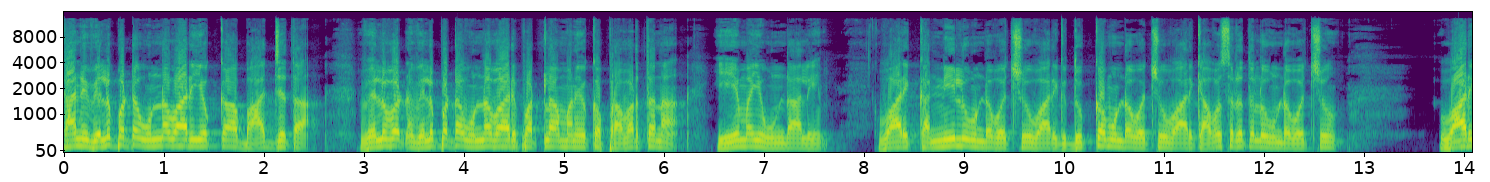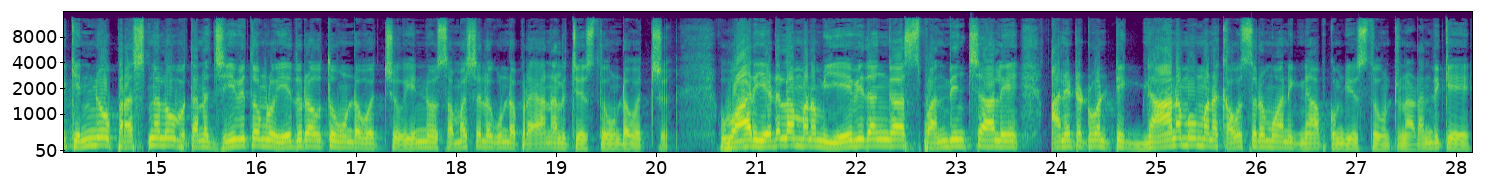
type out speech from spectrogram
కానీ వెలుపట ఉన్నవారి యొక్క బాధ్యత వెలువ వెలుపట ఉన్నవారి పట్ల మన యొక్క ప్రవర్తన ఏమై ఉండాలి? వారి కన్నీళ్ళు ఉండవచ్చు వారికి దుఃఖం ఉండవచ్చు వారికి అవసరతలు ఉండవచ్చు వారికి ఎన్నో ప్రశ్నలు తన జీవితంలో ఎదురవుతూ ఉండవచ్చు ఎన్నో సమస్యల గుండా ప్రయాణాలు చేస్తూ ఉండవచ్చు. వారి ఎడల మనం ఏ విధంగా స్పందించాలి అనేటటువంటి జ్ఞానము మనకు అవసరము అని జ్ఞాపకం చేస్తూ ఉంటున్నాడు. అందుకే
